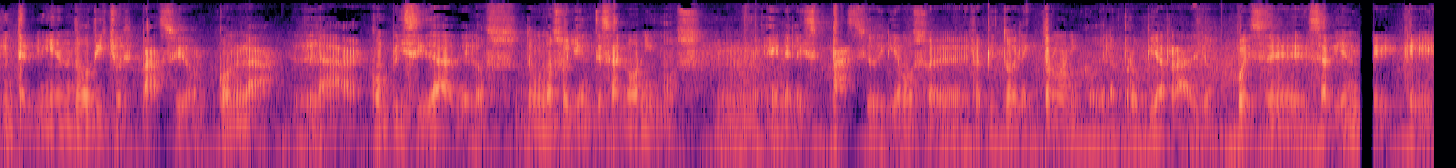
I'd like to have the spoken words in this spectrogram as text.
interviniendo dicho espacio con la, complicidad de, los, de unos oyentes anónimos mm, en el espacio, diríamos, eh, repito, electrónico de la propia radio, pues eh, sabiendo que,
